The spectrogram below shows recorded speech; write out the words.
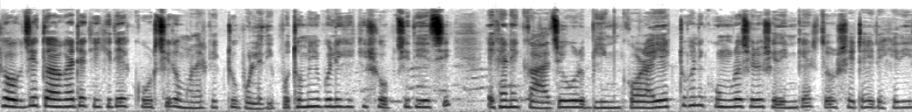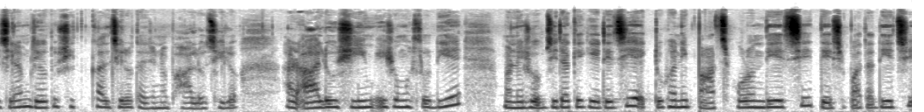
সবজির তরকারিটা কী কী দিয়ে করছি তোমাদেরকে একটু বলে দিই। প্রথমেই বলি কী কী সবজি দিয়েছি। এখানে গাজর, বিন কড়াই, একটুখানি কুমড়ো ছিল সেদিনকে, তো সেটাই রেখে দিয়েছিলাম। যেহেতু শীতকাল ছিল, তাই জন্য ভালো ছিল। আর আলু, শিম, এই সমস্ত দিয়ে মানে সবজিটাকে কেটেছি। একটুখানি পাঁচ ফোড়ন দিয়েছি, তেজপাতা দিয়েছি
